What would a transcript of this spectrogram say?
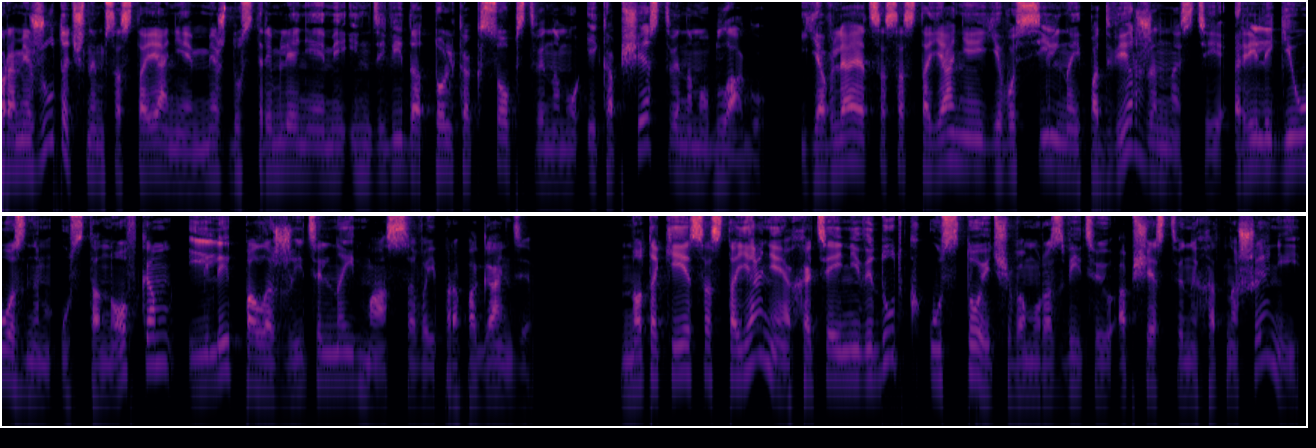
Промежуточным состоянием между стремлениями индивида только к собственному и к общественному благу является состояние его сильной подверженности религиозным установкам или положительной массовой пропаганде. Но такие состояния, хотя и не ведут к устойчивому развитию общественных отношений,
